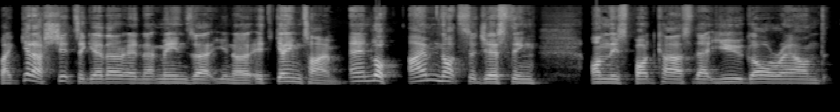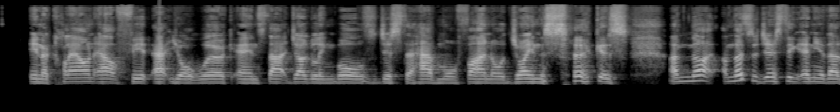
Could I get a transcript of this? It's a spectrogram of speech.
like get our shit together and that means that you know it's game time. And look i'm not suggesting on this podcast that you go around in a clown outfit at your work and start juggling balls just to have more fun or join the circus. I'm not I'm not suggesting any of that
